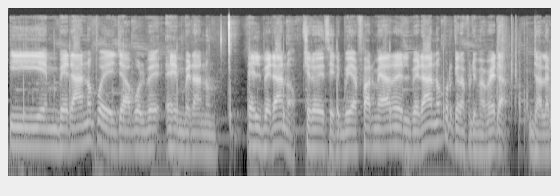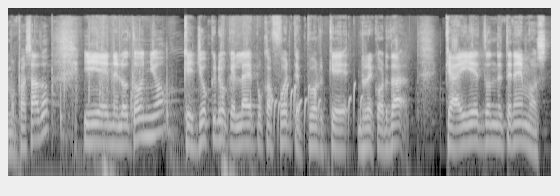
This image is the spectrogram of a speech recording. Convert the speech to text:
Y en verano, pues ya vuelve. En verano. El verano, quiero decir, voy a farmear el verano porque la primavera ya la hemos pasado. Y en el otoño, que yo creo que es la época fuerte, porque recordad que ahí es donde tenemos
